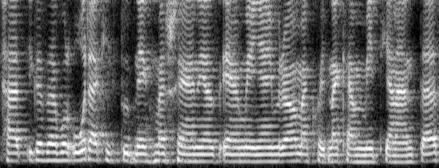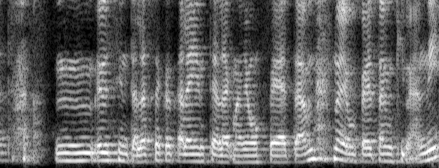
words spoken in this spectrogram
Hát igazából órákig tudnék mesélni az élményeimről, meg hogy nekem mit jelentett. Mm, őszinte leszek, az elején tényleg nagyon féltem, nagyon féltem kimenni.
